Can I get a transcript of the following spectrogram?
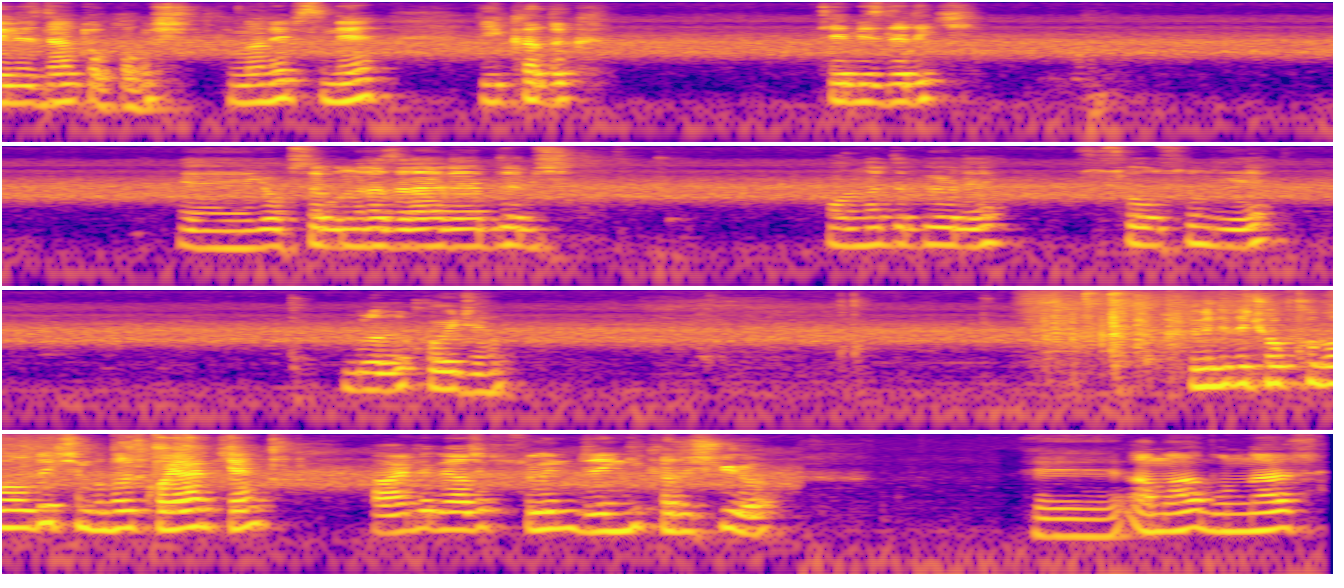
denizden toplamış. Bunların hepsini yıkadık, temizledik. Ee, yoksa bunlara zarar verebilirmiş. Onları da böyle süs diye buraları koyacağım. Suyun de çok kum olduğu için bunları koyarken haliyle birazcık suyun rengi karışıyor. Ee, ama bunlar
